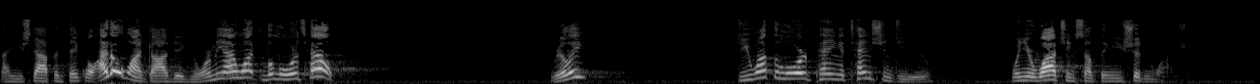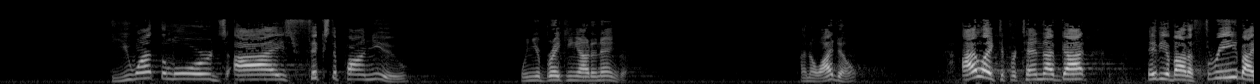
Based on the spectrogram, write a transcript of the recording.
Now you stop and think, well, I don't want God to ignore me. I want the Lord's help. Really? Do you want the Lord paying attention to you when you're watching something you shouldn't watch? Do you want the Lord's eyes fixed upon you when you're breaking out in anger? I know I don't. I like to pretend I've got maybe about a three by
